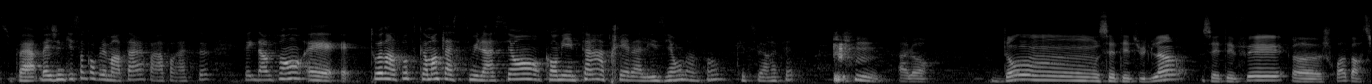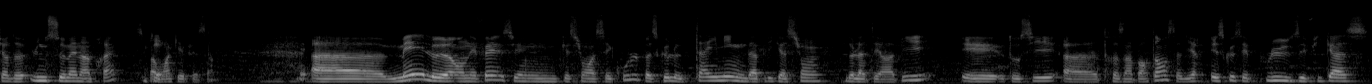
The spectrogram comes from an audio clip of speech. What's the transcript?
Super. Ben, j'ai une question complémentaire par rapport à ça. Fait que dans le fond, euh, euh, toi, dans le fond, tu commences la stimulation combien de temps après la lésion, dans le fond, que tu leur as fait? Alors, dans cette étude-là, ça a été fait, euh, je crois, à partir d'une semaine après. C'est pas Ok. moi qui ai fait ça. Euh, mais le, en effet, c'est une question assez cool parce que le timing d'application de la thérapie est aussi très important. C'est-à-dire, est-ce que c'est plus efficace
